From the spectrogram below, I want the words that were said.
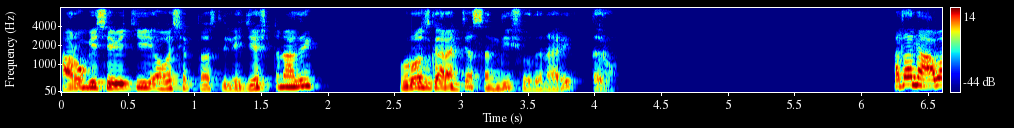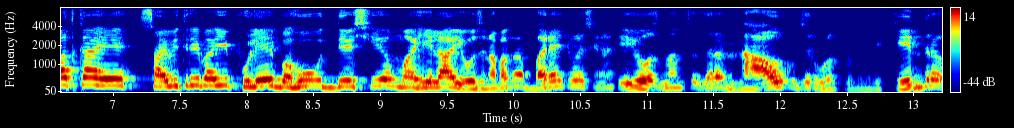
आरोग्य सेवेची आवश्यकता असलेले ज्येष्ठ नागरिक रोजगारांच्या संधी शोधणारे तरुण. आता नावात काय आहे? सावित्रीबाई फुले बहुउद्देशीय महिला योजना. बघा बऱ्याच वेळेस ना ते योजनांचं जरा नाव जर ओळखलं तुम्ही म्हणजे केंद्र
